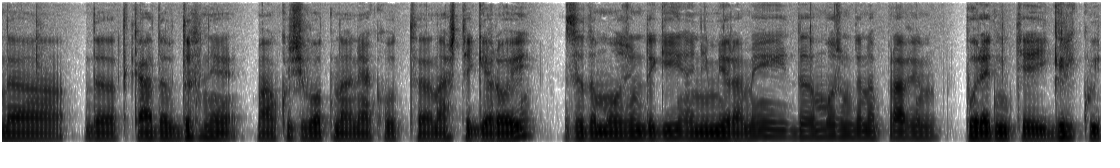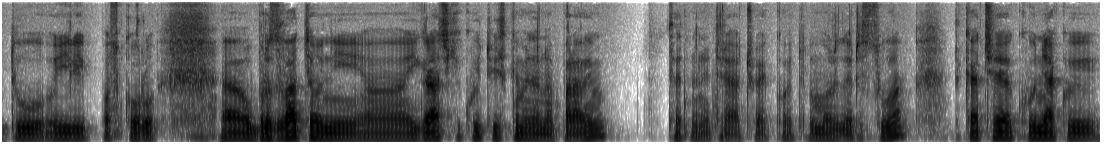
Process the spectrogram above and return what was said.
да, да, така, да вдъхне малко живот на някои от нашите герои, за да можем да ги анимираме и да можем да направим поредните игри, които, или по-скоро образователни играчки, които искаме да направим. Съответно не трябва човек, който може да рисува. Така че ако някой,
